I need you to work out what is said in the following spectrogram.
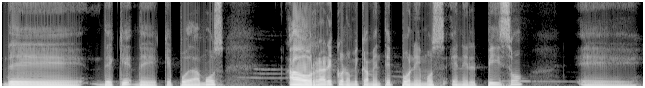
de, que, de que podamos ahorrar económicamente, ponemos en el piso eh,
